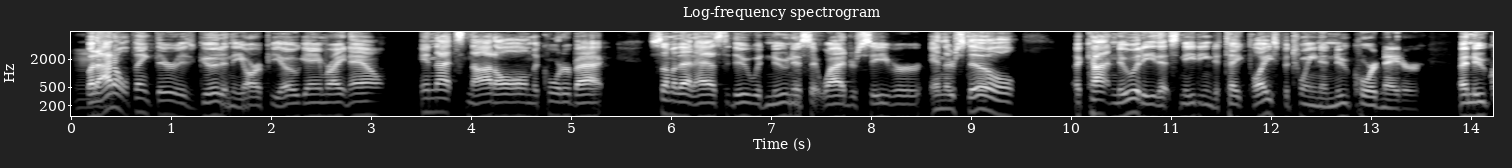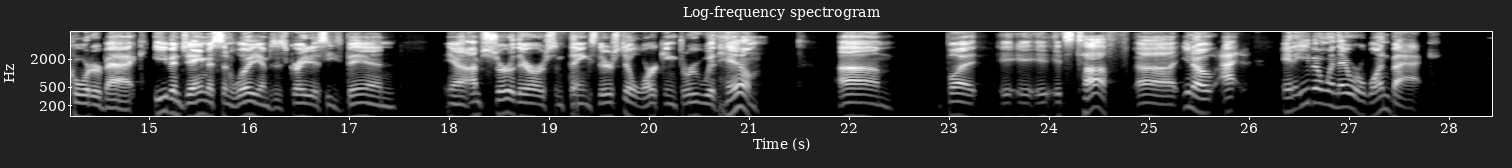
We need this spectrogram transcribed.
Mm-hmm. But I mm-hmm. don't think they're as good in the RPO game right now. And that's not all on the quarterback. Some of that has to do with newness at wide receiver. And there's still a continuity that's needing to take place between a new coordinator, a new quarterback, even Jameson Williams, as great as he's been. You know, I'm sure there are some things they're still working through with him. Um, but it, it, it's tough. Uh, you know, I and even when they were one back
